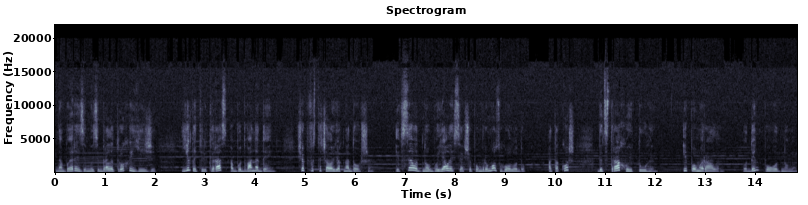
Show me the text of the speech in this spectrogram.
На березі ми зібрали трохи їжі, їли тільки раз або два на день, щоб вистачало якнадовше. І все одно боялися, що помремо з голоду, а також від страху і туги, і помирали один по одному.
